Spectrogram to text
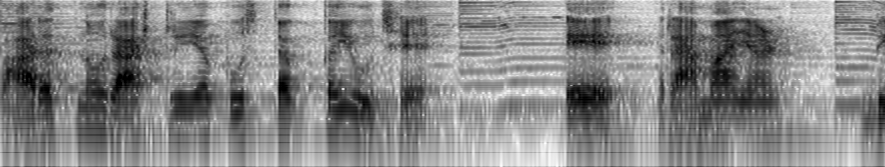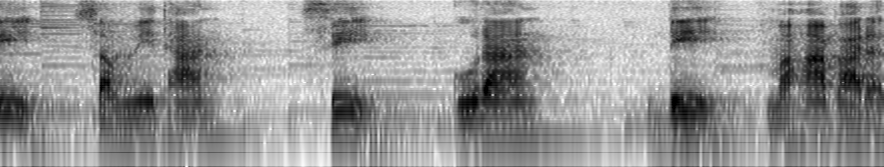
ભારતનું રાષ્ટ્રીય પુસ્તક કયું છે? એ, રામાયણ, બી, સંવિધાન, સી, કુરાન, ડી, મહાભારત.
